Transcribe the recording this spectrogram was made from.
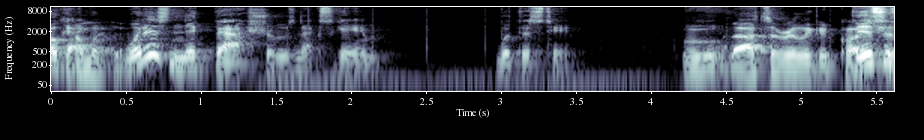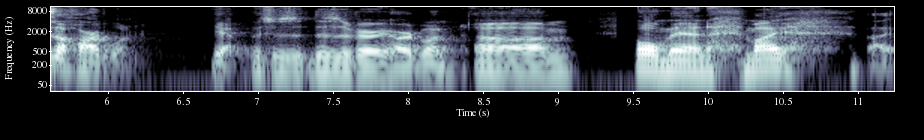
Okay, I'm with you. What is Nick Backstrom's next game with this team? Ooh, that's a really good question. This is a hard one. Yeah, this is this is a very hard one. Um, oh man, my, I,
